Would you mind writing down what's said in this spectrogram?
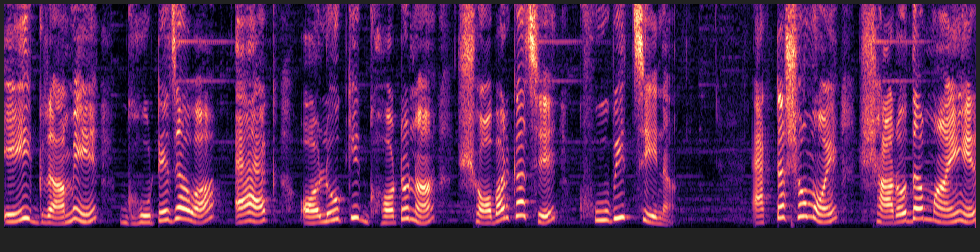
এই গ্রামে ঘটে যাওয়া এক অলৌকিক ঘটনা সবার কাছে খুবই চেনা। একটা সময় সারদা মায়ের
